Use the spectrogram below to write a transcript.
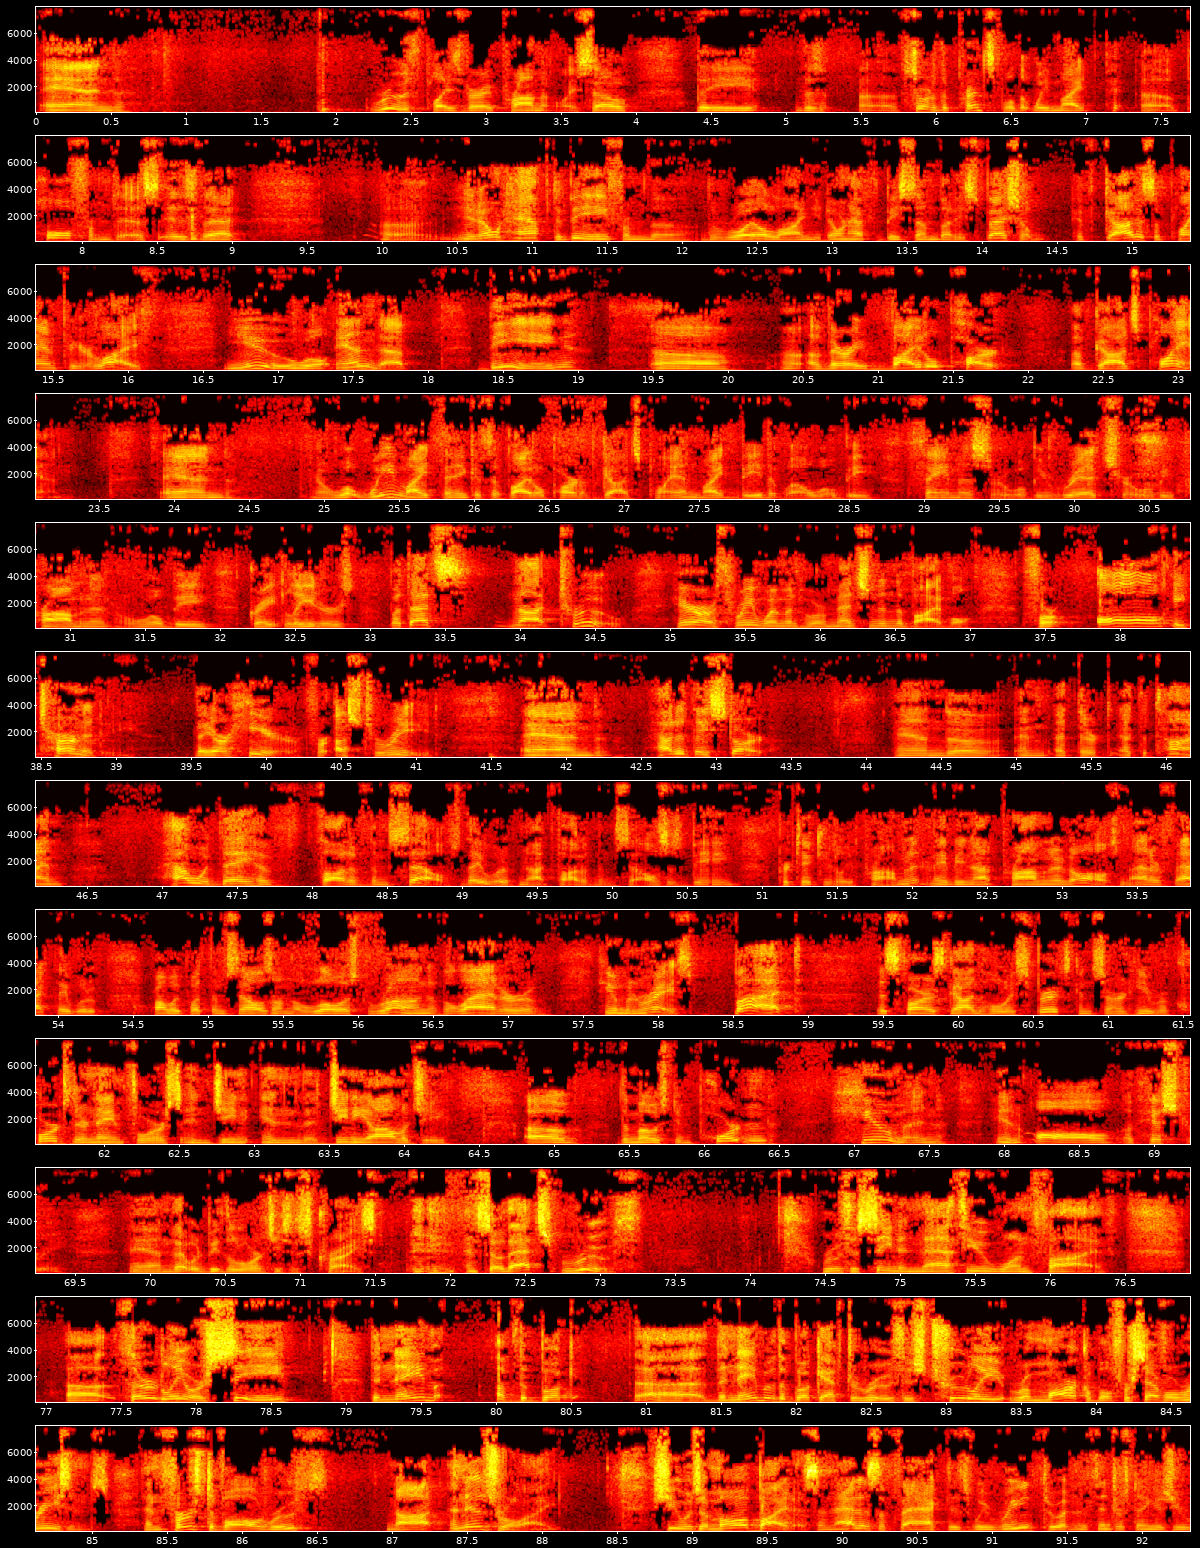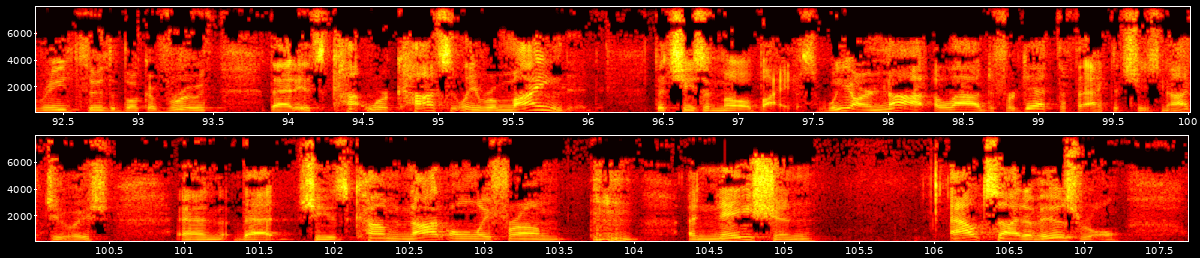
And Ruth plays very prominently. So the, the uh, sort of the principle that we might uh, pull from this is that uh, you don't have to be from the, the royal line, you don't have to be somebody special. If God has a plan for your life, you will end up being uh, a very vital part of God's plan. And you know, what we might think is a vital part of God's plan might be that, well, we'll be famous or we'll be rich or we'll be prominent or we'll be great leaders. But that's not true. Here are three women who are mentioned in the Bible. For all eternity, they are here for us to read. And how did they start? And, uh, and at, their, at the time, how would they have thought of themselves? They would have not thought of themselves as being particularly prominent, maybe not prominent at all. As a matter of fact, they would have probably put themselves on the lowest rung of the ladder of human race. But as far as God the Holy Spirit's concerned, He records their name for us in, gene- in the genealogy of the most important human in all of history. And that would be the Lord Jesus Christ. and so that's Ruth. Ruth is seen in Matthew 1 5. Uh, thirdly, or C, the name of the book uh, the name of the book after Ruth is truly remarkable for several reasons. And first of all, Ruth's not an Israelite. She was a Moabitess, and that is a fact as we read through it. And it's interesting as you read through the book of Ruth that it's we're constantly reminded that she's a Moabitess. We are not allowed to forget the fact that she's not Jewish and that she has come not only from a nation outside of Israel,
